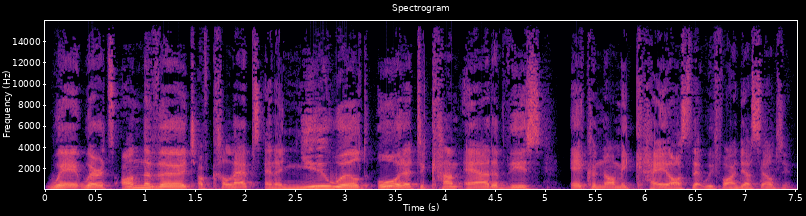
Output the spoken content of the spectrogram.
where where it's on the verge of collapse and a new world order to come out of this economic chaos that we find ourselves in.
